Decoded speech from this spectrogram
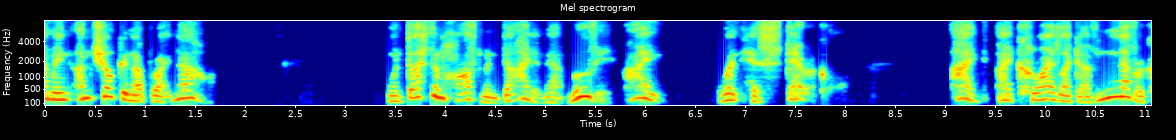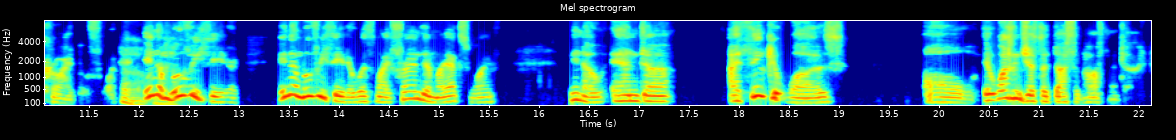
I mean, I'm choking up right now. When Dustin Hoffman died in that movie, I went hysterical. I I cried like I've never cried before oh, in a movie theater, in a movie theater with my friend and my ex-wife, you know, and uh, I think it was all. It wasn't just that Dustin Hoffman died;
